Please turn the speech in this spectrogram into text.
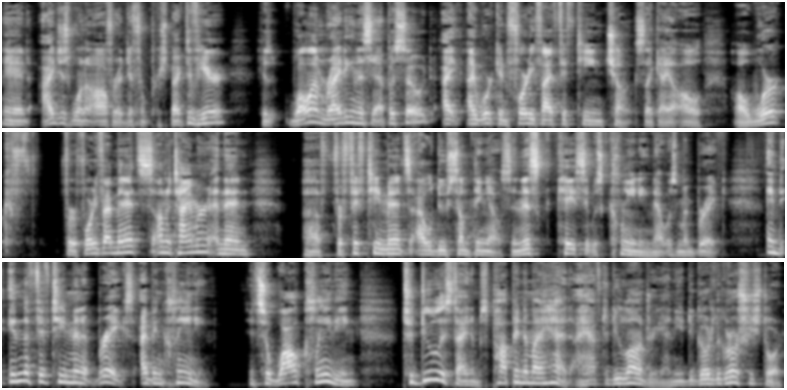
And I just want to offer a different perspective here because while I'm writing this episode, I, I work in 45, 15 chunks. Like I, will I'll work f- for 45 minutes on a timer and then uh, for 15 minutes, I will do something else. In this case, it was cleaning. That was my break. And in the 15 minute breaks, I've been cleaning. And so while cleaning, to-do list items pop into my head. I have to do laundry. I need to go to the grocery store.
